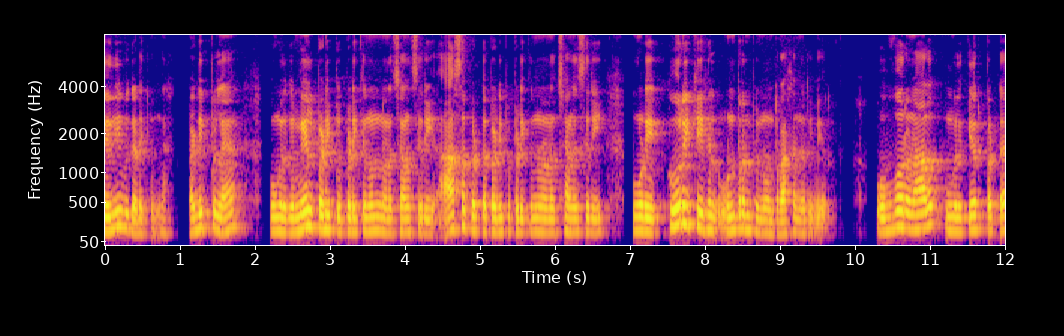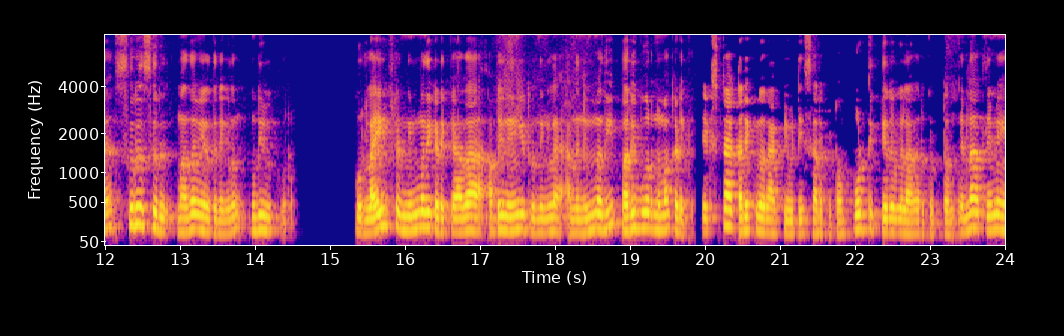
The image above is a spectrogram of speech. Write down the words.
தெளிவு கிடைக்குங்க. படிப்பில் உங்களுக்கு மேல் படிப்பு படிக்கணும்னு நினச்சாலும் சரி ஆசைப்பட்ட படிப்பு படிக்கணும்னு நினச்சாலும் சரி உங்களுடைய கோரிக்கைகள் ஒன்றன் பின் ஒன்றாக நிறைவேறும். ஒவ்வொரு நாளும் உங்களுக்கு ஏற்பட்ட சிறு சிறு மத வேதனைகளும் முடிவுக்கு வரும் ஒரு லைஃப்பில் நிம்மதி கிடைக்காதா அப்படின்னு எங்கிட்டு இருந்தீங்களே அந்த நிம்மதி பரிபூர்ணமாக கிடைக்கும். எக்ஸ்ட்ரா கரிக்குலர் ஆக்டிவிட்டீஸாக இருக்கட்டும் போட்டித் தேர்வுகளாக இருக்கட்டும் எல்லாத்துலேயுமே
